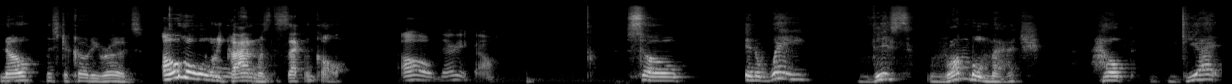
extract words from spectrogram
No, Mr. Cody Rhodes. Oh, Tony Khan was the second call. Oh, there you go. So, in a way, this Rumble match helped get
